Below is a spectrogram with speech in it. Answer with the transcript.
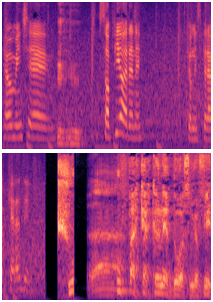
Realmente é. Só piora, né? Porque eu não esperava que era dele. Ah. Chupa que a cana é doce, meu filho.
